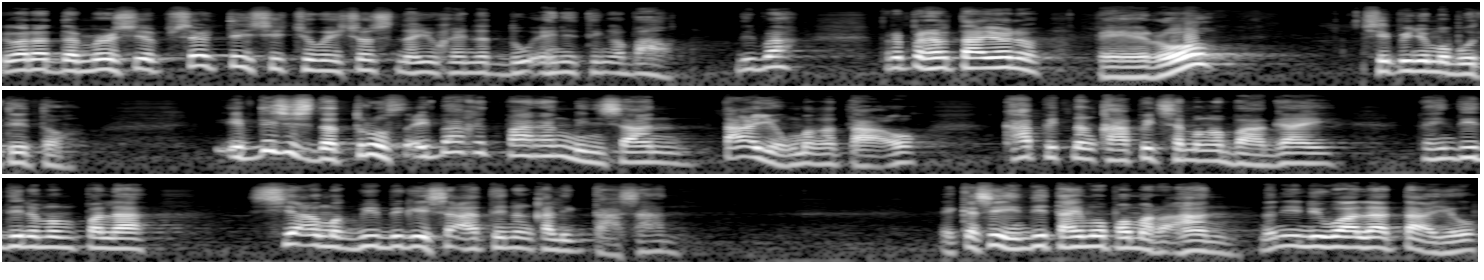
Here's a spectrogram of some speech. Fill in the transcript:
You are at the mercy of certain situations na you cannot do anything about. Di ba? Pero pareho tayo, no? Pero, Isipin nyo mabuti ito. If this is the truth, ay bakit parang minsan tayong mga tao, kapit ng kapit sa mga bagay na hindi din naman pala siya ang magbibigay sa atin ng kaligtasan. Eh kasi hindi tayo mo pamaraan. Naniniwala tayo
